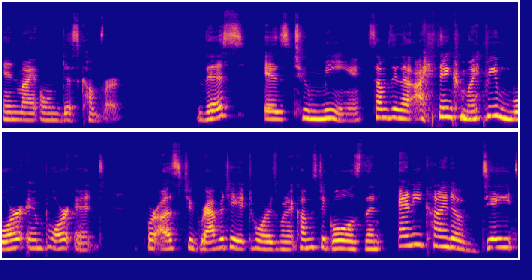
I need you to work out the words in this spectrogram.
in my own discomfort. This is to me something that I think might be more important for us to gravitate towards when it comes to goals than any kind of date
